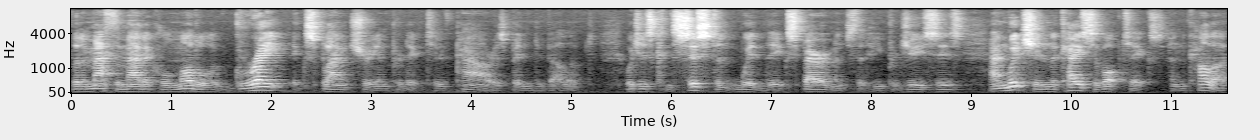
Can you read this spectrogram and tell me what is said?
that a mathematical model of great explanatory and predictive power has been developed, which is consistent with the experiments that he produces, and which, in the case of optics and colour,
